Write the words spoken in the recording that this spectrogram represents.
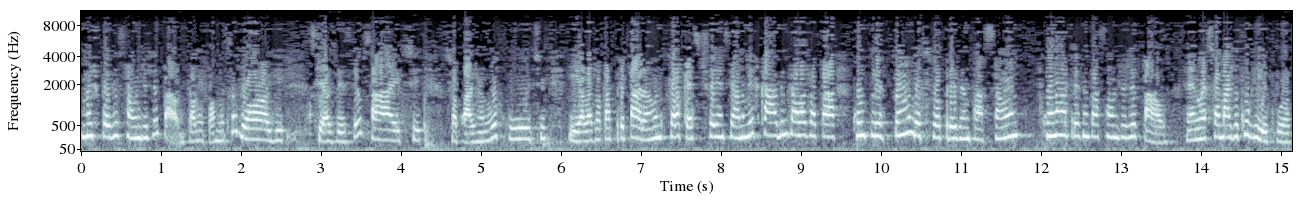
uma exposição digital. Então ela informa seu blog, se às vezes seu site, sua página no Orkut, e ela já está preparando, porque ela quer se diferenciar no mercado, então ela já está completando a sua apresentação com a apresentação digital. né, Não é só mais o currículo.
